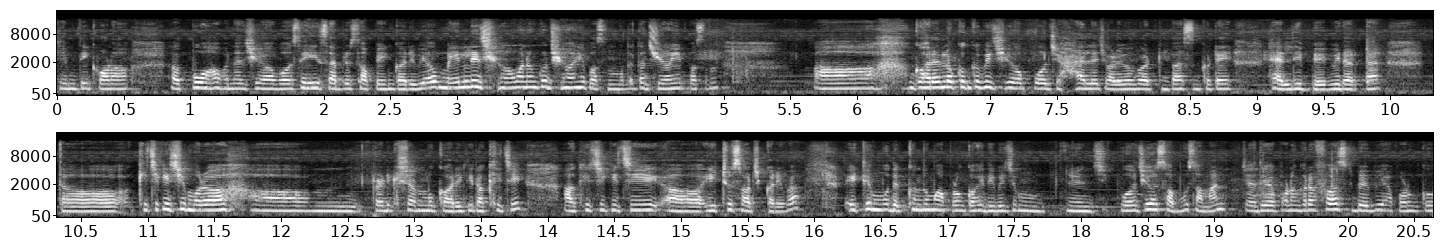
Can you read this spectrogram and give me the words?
କେମିତି କ'ଣ ପୁଅ ହେବ ନା ଝିଅ ହେବ ସେଇ ହିସାବରେ ସପିଂ କରିବି ଆଉ ମେନ୍ଲି ଝିଅମାନଙ୍କୁ ଝିଅ ହିଁ ପସନ୍ଦ ମୋତେ ତ ଝିଅ ହିଁ ପସନ୍ଦ ଘର ଲୋକଙ୍କୁ ବି ଝିଅ ପୁଅ ଯାହା ହେଲେ ଚଳିବ ବଟ୍ ବାସ୍ ଗୋଟେ ହେଲ୍ଦି ବେବି ଦରକାର ତ କିଛି କିଛି ମୋର ପ୍ରଡିକ୍ସନ୍ ମୁଁ କରିକି ରଖିଛି ଆଉ କିଛି କିଛି ଏଇଠୁ ସର୍ଚ୍ଚ କରିବା ଏଇଠି ମୁଁ ଦେଖନ୍ତୁ ମୁଁ ଆପଣଙ୍କୁ କହିଦେବି ଯେ ପୁଅ ଝିଅ ସବୁ ସମାନ ଯଦି ଆପଣଙ୍କର ଫାର୍ଷ୍ଟ ବେବି ଆପଣଙ୍କୁ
